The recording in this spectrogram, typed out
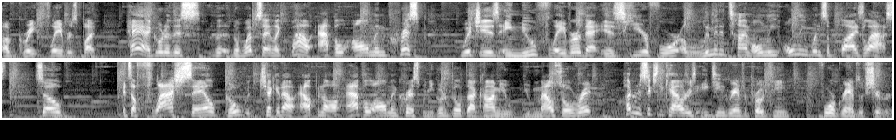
of great flavors. But hey, I go to this the, the website and like, wow, apple almond crisp, which is a new flavor that is here for a limited time only, only when supplies last. So it's a flash sale. Go check it out. Apple, apple almond crisp. When you go to built.com, you you mouse over it. 160 calories, 18 grams of protein, 4 grams of sugar.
